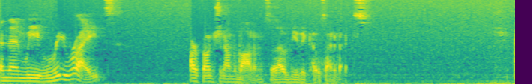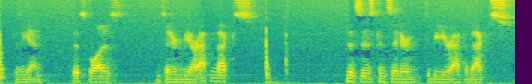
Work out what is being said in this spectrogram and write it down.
and then we rewrite our function on the bottom. So that would be the cosine of x. Because again, this was considered to be our f of x. This is considered to be your f of x.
